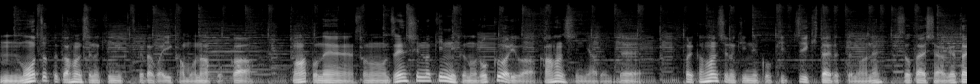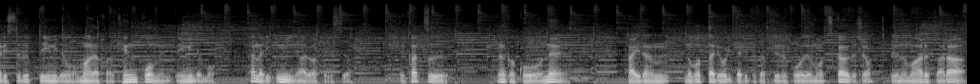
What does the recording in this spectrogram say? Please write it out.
うん、もうちょっと下半身の筋肉つけた方がいいかもなとかまあ、あとねその全身の筋肉の6割は下半身にあるんでやっぱり下半身の筋肉をきっちり鍛えるっていうのはね基礎代謝上げたりするっていう意味でもまあだから健康面という意味でもかなり意味があるわけですよ。でかつなんかこうね階段登ったり降りたりとかっていうところでも使うでしょ？っていうのもあるから、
